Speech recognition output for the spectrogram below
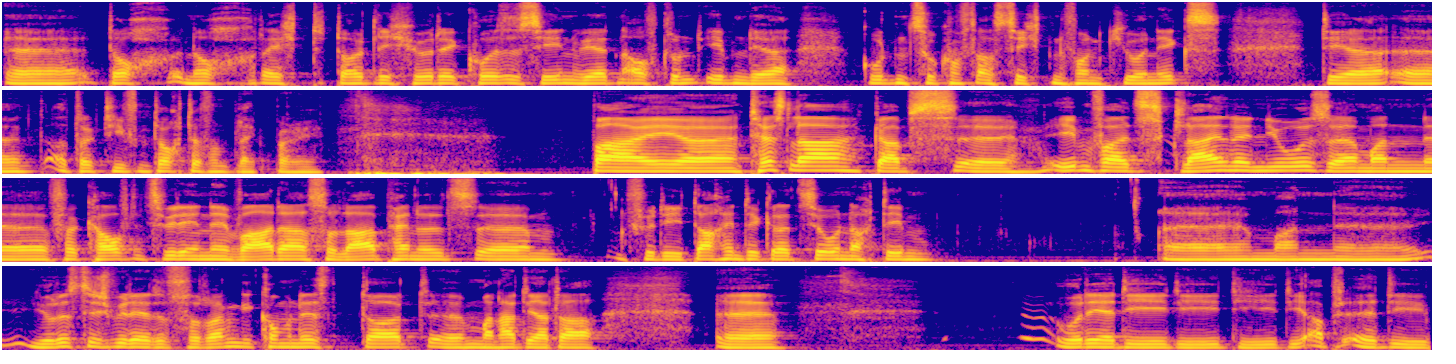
äh, doch noch recht deutlich höhere Kurse sehen werden aufgrund eben der guten Zukunftsaussichten von QNX, der äh, attraktiven Tochter von BlackBerry. Bei äh, Tesla gab es äh, ebenfalls kleinere News. Äh, man verkauft jetzt wieder in Nevada Solarpanels ähm, für die Dachintegration, nachdem man juristisch wieder vorangekommen ist dort. man hat ja da, wurde ja die, die, die, die, Ab, die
